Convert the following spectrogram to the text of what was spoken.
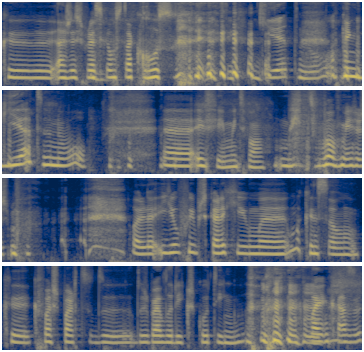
que às vezes parece que é um sotaque russo. Get no. Quem guia-te no. Ah, enfim, muito bom, muito bom mesmo. Olha, e eu fui buscar aqui uma, uma canção que, que faz parte de- dos bailaricos Coutinho, lá em casa.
